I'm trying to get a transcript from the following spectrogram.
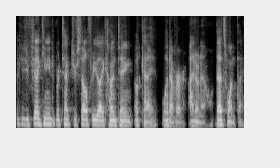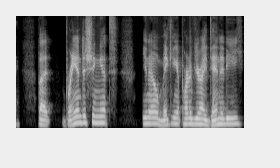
because you feel like you need to protect yourself or you like hunting, okay, whatever. I don't know. That's one thing. But brandishing it, you know, making it part of your identity,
